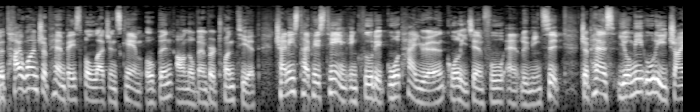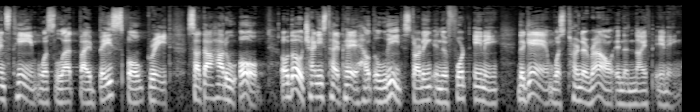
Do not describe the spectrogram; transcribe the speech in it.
The Taiwan Japan Baseball Legends game opened on November 20th. Chinese Taipei's team included Guo Taiyuan, Guo Li Lijianfu, and Lu Mingzi. Japan's Yomiuri Giants team was led by baseball great Sadaharu Oh. Although Chinese Taipei held the lead starting in the fourth inning, the game was turned around in the ninth inning.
